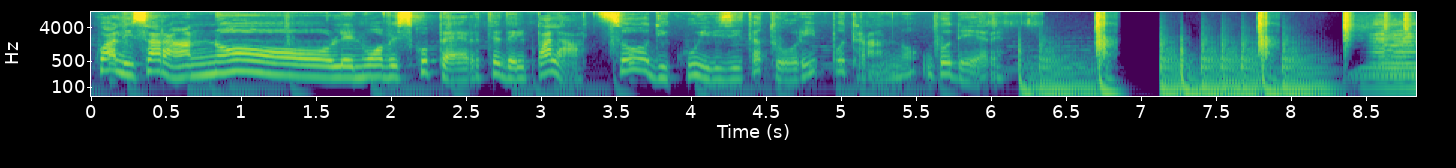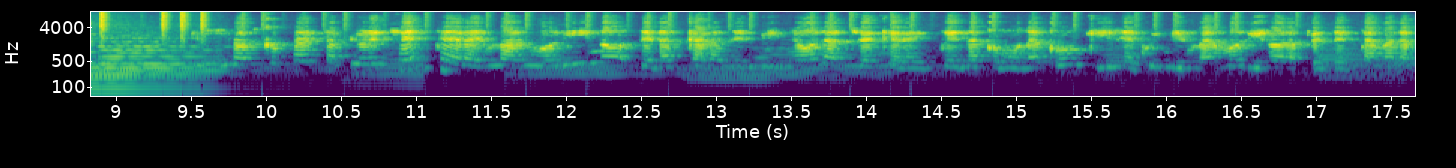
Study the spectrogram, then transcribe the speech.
quali saranno le nuove scoperte del palazzo di cui i visitatori potranno godere. La scoperta più recente era il marmorino della scala del Vignola, cioè che era intesa come una conchiglia e quindi il marmorino rappresentava la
